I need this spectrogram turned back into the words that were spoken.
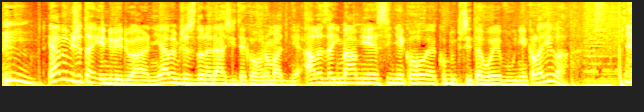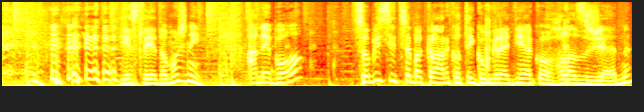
Já vím, že to je individuální, já vím, že se to nedá říct jako hromadně, ale zajímá mě, jestli někoho jakoby přitahuje vůně kladiva. jestli je to možný. A nebo, co by si třeba Klárko ty konkrétně jako hlas žen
